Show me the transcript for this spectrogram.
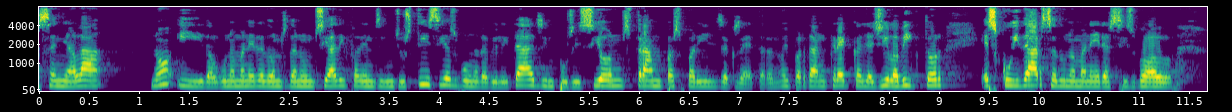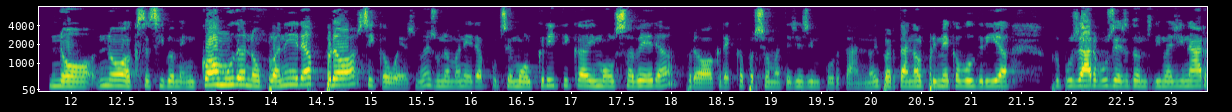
assenyalar no? i d'alguna manera doncs, denunciar diferents injustícies, vulnerabilitats, imposicions, trampes, perills, etc. No? I per tant crec que llegir la Víctor és cuidar-se d'una manera, si es vol, no, no excessivament còmoda, no planera, però sí que ho és. No? És una manera potser molt crítica i molt severa, però crec que per això mateix és important. No? I per tant el primer que voldria proposar-vos és doncs, d'imaginar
